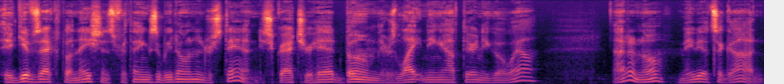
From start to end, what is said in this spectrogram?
It gives explanations for things that we don't understand. You scratch your head, boom, there's lightning out there, and you go, well, I don't know, maybe it's a God.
